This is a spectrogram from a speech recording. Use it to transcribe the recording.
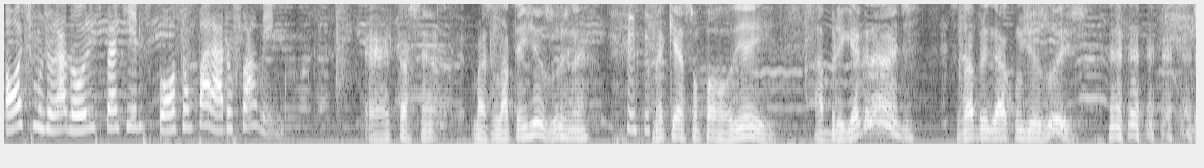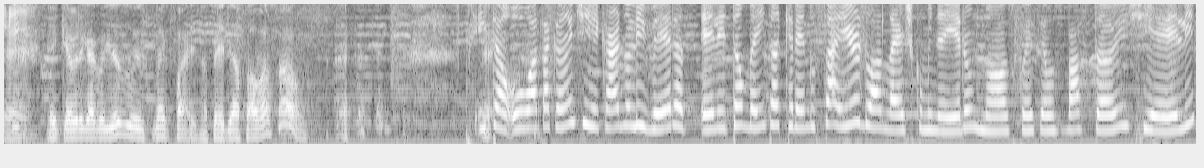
ótimos jogadores para que eles possam parar o Flamengo. É, tá sendo. Mas lá tem Jesus, né? Como é que é, São Paulo? E aí? A briga é grande. Você vai brigar com Jesus? É. Ele quer brigar com Jesus. Como é que faz? Vai perder a salvação. Então, o atacante Ricardo Oliveira, ele também tá querendo sair do Atlético Mineiro. Nós conhecemos bastante ele.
